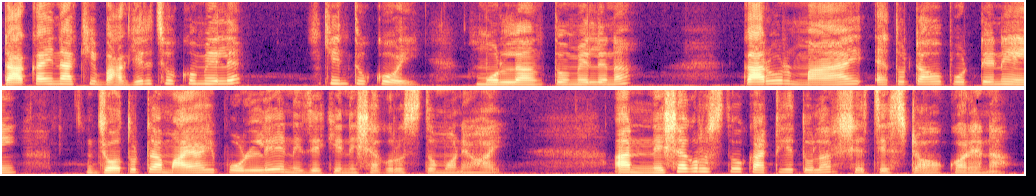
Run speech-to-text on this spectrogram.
টাকায় নাকি বাঘের চোখও মেলে? কিন্তু কই? মূল্যায়ন তো মেলে না। কারোর মায় এতটাও পড়তে নেই, যতটা মায়ায় পড়লে নিজেকে নেশাগ্রস্ত মনে হয়। আর নেশাগ্রস্ত কাটিয়ে তোলার সে চেষ্টাও করে না।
